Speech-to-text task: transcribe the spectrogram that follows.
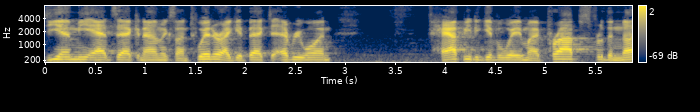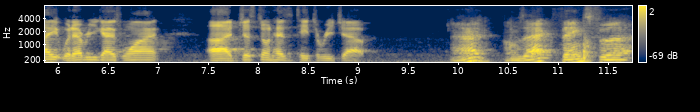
DM me at Zackonomics on Twitter. I get back to everyone. Happy to give away my props for the night, whatever you guys want. Uh, just don't hesitate to reach out. All right, I'm Zack. Thanks for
